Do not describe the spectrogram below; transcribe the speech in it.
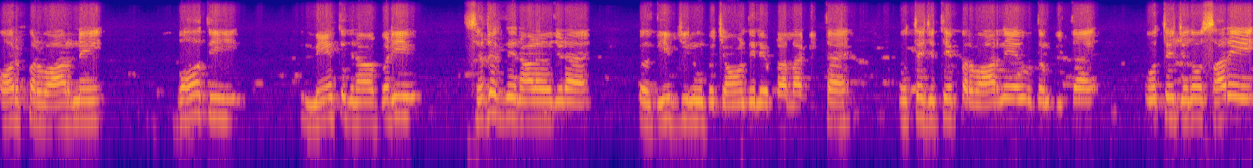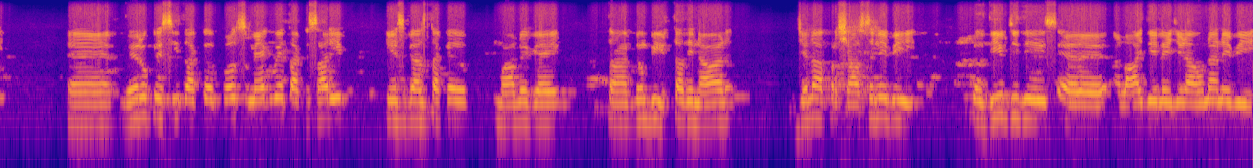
ਔਰ ਪਰਿਵਾਰ ਨੇ ਬਹੁਤ ਹੀ ਮਿਹਨਤ ਦੇ ਨਾਲ, ਬੜੀ ਸਿੱਧਕ ਦੇ ਨਾਲ ਜਿਹੜਾ ਕੁਲਦੀਪ ਜੀ ਨੂੰ ਬਚਾਉਣ ਦੇ ਲਈ ਉਪਰਾਲਾ ਕੀਤਾ ਹੈ। ਉੱਥੇ ਜਿੱਥੇ ਪਰਿਵਾਰ ਨੇ ਉਦਮ ਕੀਤਾ ਹੈ, ਉੱਥੇ ਜਦੋਂ ਸਾਰੇ ਬਿਊਰੋਕ੍ਰੇਸੀ ਤੱਕ, ਪੁਲਿਸ ਮਹਿਕਮੇ ਤੱਕ ਸਾਰੀ ਇਸ ਗੱਲ ਤੱਕ ਮਾਮਲੇ ਗਏ ਤਾਂ ਗੰਭੀਰਤਾ ਦੇ ਨਾਲ ਜ਼ਿਲ੍ਹਾ ਪ੍ਰਸ਼ਾਸਨ ਨੇ ਵੀ ਕੁਲਦੀਪ ਜੀ ਦੇ ਇਲਾਜ ਦੇ ਲਈ ਜਿਹੜਾ ਉਹਨਾਂ ਨੇ ਵੀ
